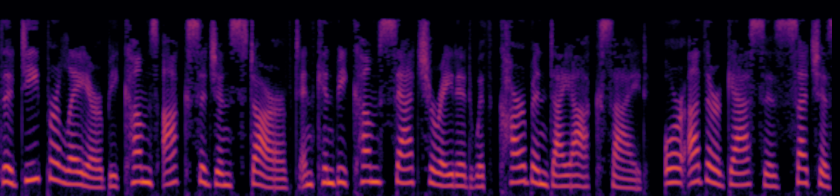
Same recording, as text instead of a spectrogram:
The deeper layer becomes oxygen-starved and can become saturated with carbon dioxide, or other gases such as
